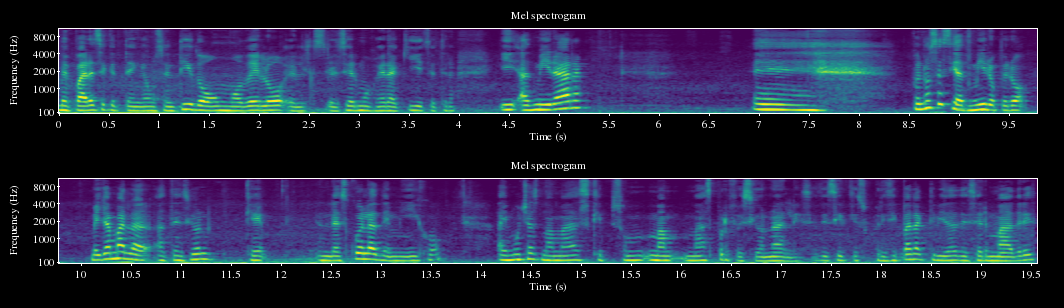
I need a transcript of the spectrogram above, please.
me parece que tenga un sentido o un modelo el, el, ser mujer aquí, etcétera. Y admirar, eh, pues no sé si admiro, pero me llama la atención que en la escuela de mi hijo hay muchas mamás que son más profesionales, es decir, que su principal actividad es ser madres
